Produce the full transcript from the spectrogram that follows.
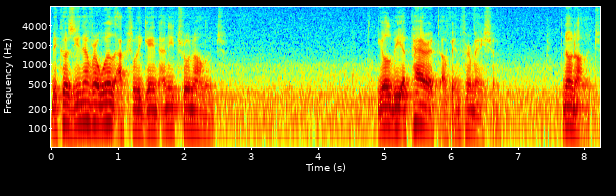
because you never will actually gain any true knowledge. You'll be a parrot of information, no knowledge.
